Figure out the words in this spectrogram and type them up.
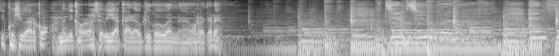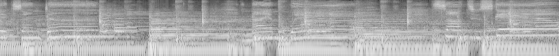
ikusi beharko, hemendik aurrera ze bilakaera eukiko duen e, horrek ere. Attempt to grow and fix undone. And I am the way, sought to scale.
